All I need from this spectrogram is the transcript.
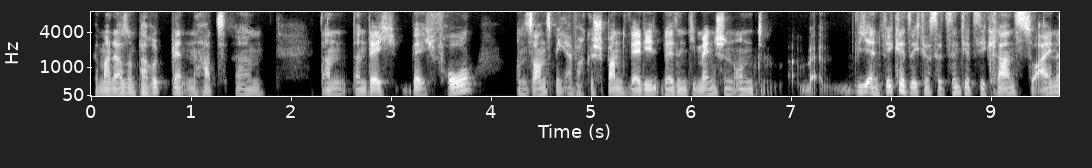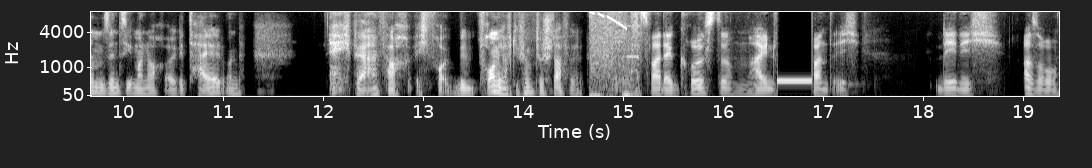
Wenn man da so ein paar Rückblenden hat, ähm, dann, dann wäre ich, wär ich froh. Und sonst bin ich einfach gespannt, wer, die, wer sind die Menschen und wie entwickelt sich das jetzt? Sind jetzt die Clans zu einem? Sind sie immer noch äh, geteilt? Und ey, ich bin einfach, ich freue freu mich auf die fünfte Staffel. Das war der größte Mein, fand ich, den ich, also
